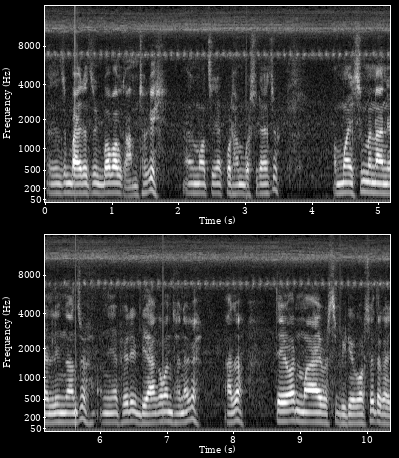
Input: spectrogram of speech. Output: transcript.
चाहिँ बाहिर चाहिँ बबाल घाम छ कि? अनि म चाहिँ यहाँ कोठामा बसिरहेको छु। अब म एकछिनमा नानीहरू लिन जान्छु। अनि यहाँ फेरि भ्याएको पनि छैन क्या आज। त्यही नि म आएपछि भिडियो गर्छु त गाई।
